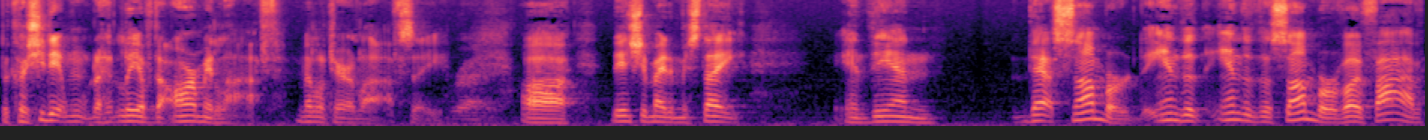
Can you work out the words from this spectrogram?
because she didn't want to live the army life, military life. See, Right. uh, then she made a mistake, and then that summer, the end of the end of the summer of 05,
